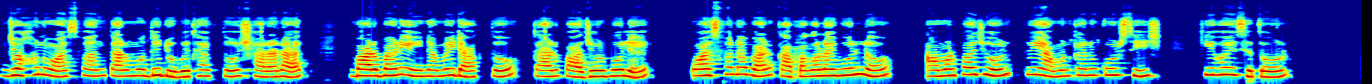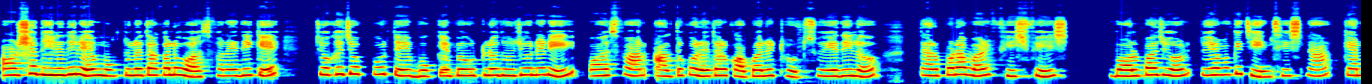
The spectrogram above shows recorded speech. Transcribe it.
যখন ওয়াসফান তার মধ্যে ডুবে থাকতো সারা রাত, বারবার এই নামেই ডাকতো তার পাজর বলে। ওয়াসফান আবার কাপা গলায় বলল, আমার পাজর, তুই এমন কেন করছিস? কি হয়েছে তোর? অর্ষা ধীরে ধীরে মুখ তুলে তাকালো ওয়াসফানের দিকে। চোখে চোখ পড়তে বুক কেঁপে উঠল দুজনেরই। ওয়াসফান আলতো করে তার কপালে ঠোঁট ছুঁয়ে দিল, তারপর আবার ফিস ফিস বল পাজর, তুই আমাকে চিনছিস না? কেন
